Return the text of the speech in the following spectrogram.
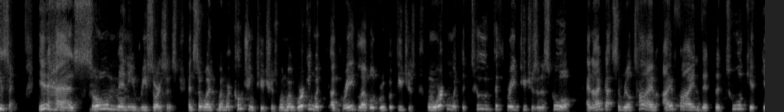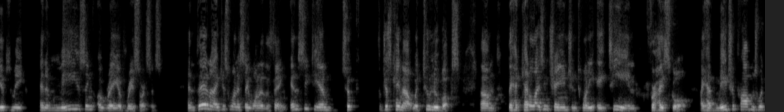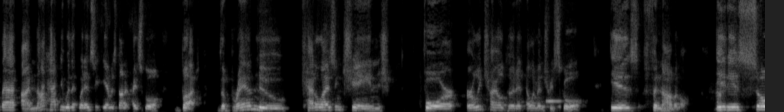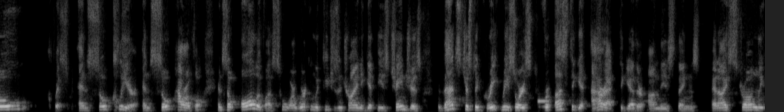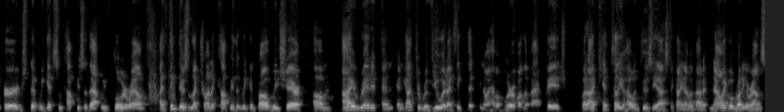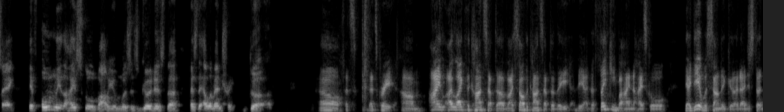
amazing. It has so many resources. And so when, when we're coaching teachers, when we're working with a grade level group of teachers, when we're working with the two fifth grade teachers in a school, and I've got some real time, I find that the toolkit gives me an amazing array of resources. And then I just want to say one other thing. NCTM took just came out with two new books. Um, they had Catalyzing Change in 2018 for high school. I have major problems with that. I'm not happy with it, what NCTM has done at high school, but the brand new Catalyzing Change for early childhood and elementary school is phenomenal. Huh. It is so crisp and so clear and so powerful. And so, all of us who are working with teachers and trying to get these changes that's just a great resource for us to get our act together on these things. And I strongly urge that we get some copies of that. We float around. I think there's an electronic copy that we can probably share. Um, I read it and, and got to review it. I think that, you know, I have a blurb on the back page, but I can't tell you how enthusiastic I am about it. Now I go running around saying, if only the high school volume was as good as the as the elementary. Duh. Oh, that's that's great. Um, I I like the concept of. I saw the concept of the the the thinking behind the high school. The idea was sounded good. I just uh,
